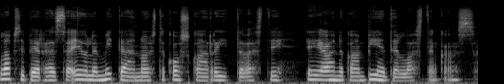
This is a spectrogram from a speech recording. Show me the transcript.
Lapsiperheessä ei ole mitään noista koskaan riittävästi, ei ainakaan pienten lasten kanssa.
